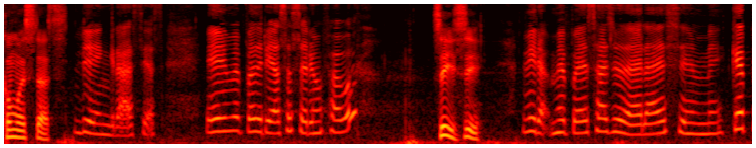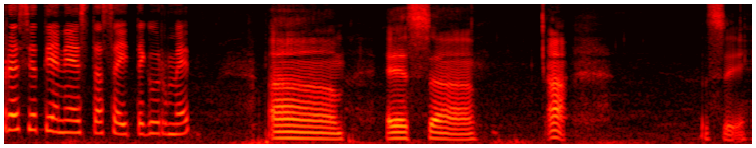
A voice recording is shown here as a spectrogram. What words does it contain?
¿Cómo estás? Bien, gracias. Eh, ¿Me podrías hacer un favor? Sí, sí. Mira, ¿me puedes ayudar a decirme qué precio tiene este aceite gourmet? Um, es. Uh, ah. Let's see.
